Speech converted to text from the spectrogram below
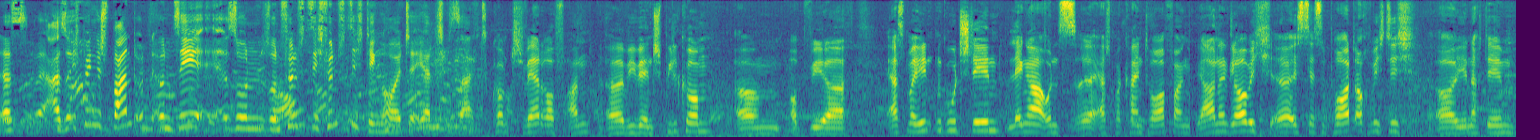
Das, also ich bin gespannt und, und sehe so ein, so ein 50-50-Ding heute, ehrlich gesagt. Kommt schwer darauf an, äh, wie wir ins Spiel kommen, ähm, ob wir erstmal hinten gut stehen, länger uns äh, erstmal kein Tor fangen. Ja, und dann glaube ich, äh, ist der Support auch wichtig. Je nachdem,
